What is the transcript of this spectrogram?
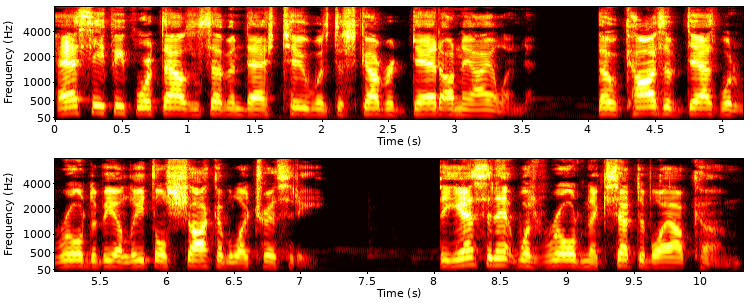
SCP-4007-2 was discovered dead on the island, though cause of death was ruled to be a lethal shock of electricity. The incident was ruled an acceptable outcome.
